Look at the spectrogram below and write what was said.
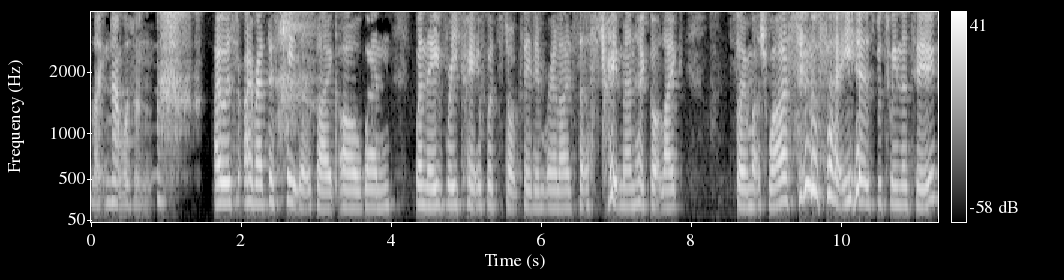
Like, no, it wasn't. I was I read this tweet that was like, oh, when when they recreated Woodstock, they didn't realize that straight men had got like so much worse in the 30 years between the two.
